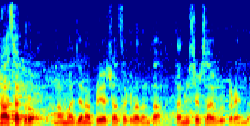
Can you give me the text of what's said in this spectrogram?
ಶಾಸಕರು, ನಮ್ಮ ಜನಪ್ರಿಯ ಶಾಸಕರಾದಂಥ ತನ್ವಿಶೇಟ್ ಸಾಹೇಬ್ರ ಕಡೆಯಿಂದ.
